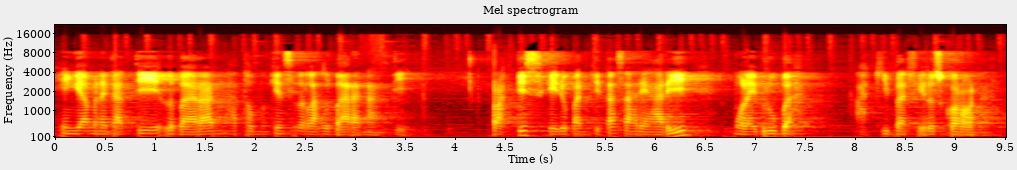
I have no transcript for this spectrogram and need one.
hingga mendekati lebaran atau mungkin setelah lebaran nanti. Praktis kehidupan kita sehari-hari mulai berubah akibat virus corona.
